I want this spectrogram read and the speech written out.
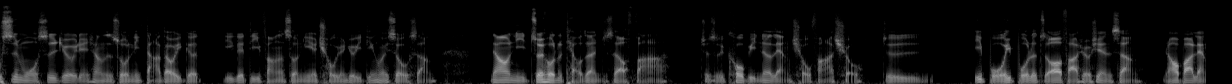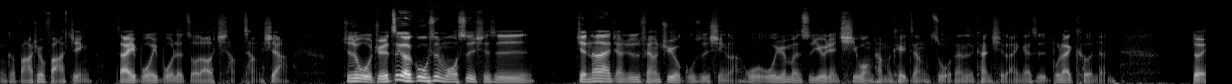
事模式就有点像是说你打到一个一个地方的时候，你的球员就一定会受伤。然后你最后的挑战就是要罚，就是科比那两球罚球，就是一波一波的走到罚球线上，然后把两个罚球罚进，再一波一波的走到场场下。就是我觉得这个故事模式其实简单来讲就是非常具有故事性啦。我我原本是有点期望他们可以这样做，但是看起来应该是不太可能。对，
